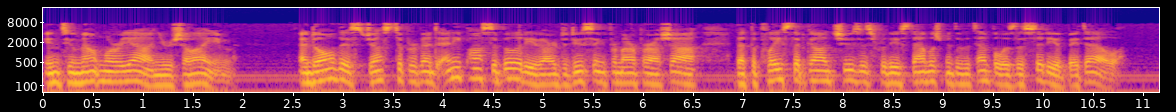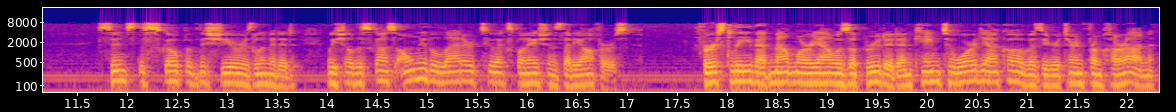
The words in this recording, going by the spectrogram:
into Mount Moriah in Yerushalayim. And all this just to prevent any possibility of our deducing from our parasha that the place that God chooses for the establishment of the temple is the city of Beit El. Since the scope of this shiur is limited, we shall discuss only the latter two explanations that he offers. Firstly, that Mount Moriah was uprooted and came toward Yaakov as he returned from Haran,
